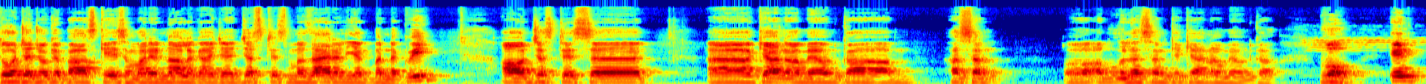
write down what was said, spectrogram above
दो जजों के पास केस हमारे ना लगाए जाए जस्टिस मज़ाहिर अली अकबर नकवी और जस्टिस आ, क्या नाम है उनका हसन अबू हसन के क्या नाम है उनका? वो, इन,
